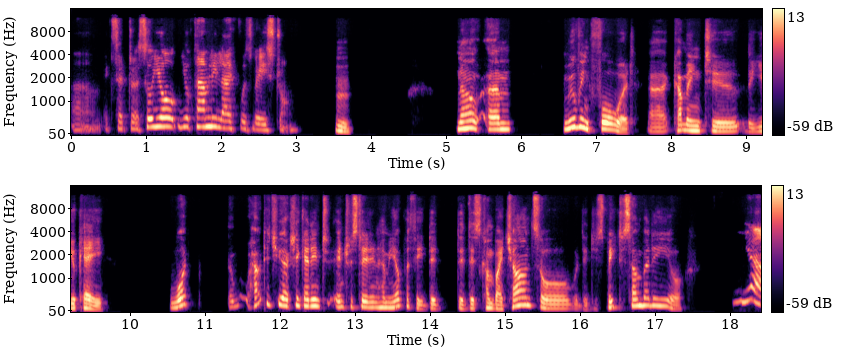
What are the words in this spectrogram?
um, etc. So your your family life was very strong. Hmm. Now, um, moving forward, uh, coming to the UK, what, how did you actually get into, interested in homeopathy? Did did this come by chance, or did you speak to somebody, or? Yeah,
